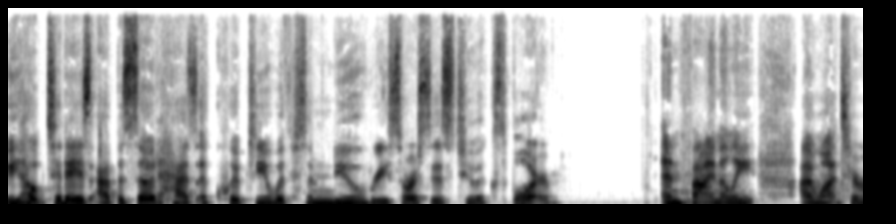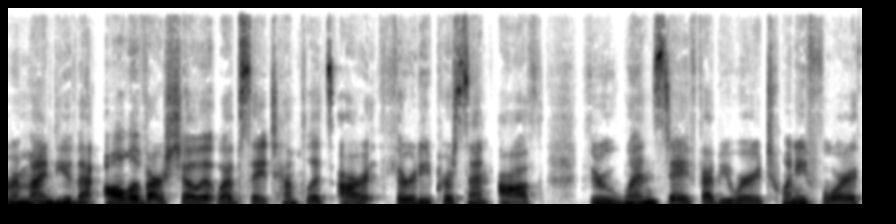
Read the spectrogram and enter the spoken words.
We hope today's episode has equipped you with some new resources to explore. And finally, I want to remind you that all of our Showit website templates are 30% off through Wednesday, February 24th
